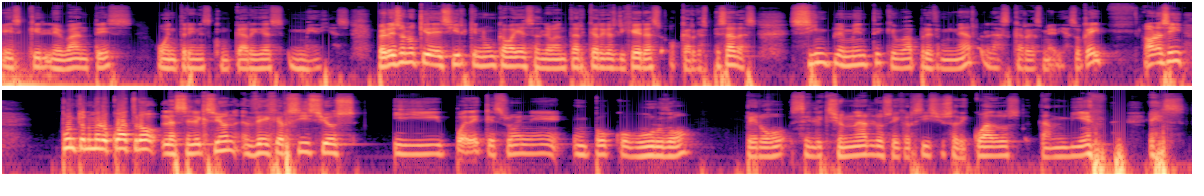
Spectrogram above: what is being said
es que levantes o entrenes con cargas medias. Pero eso no quiere decir que nunca vayas a levantar cargas ligeras o cargas pesadas. Simplemente que va a predominar las cargas medias, ¿ok? Ahora sí, punto número 4, la selección de ejercicios. Y puede que suene un poco burdo, pero seleccionar los ejercicios adecuados también es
